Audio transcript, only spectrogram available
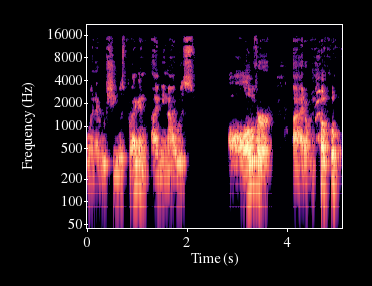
whenever she was pregnant, I mean, I was all over. I don't know.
